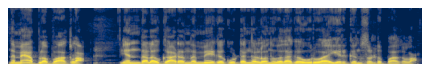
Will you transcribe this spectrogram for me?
இந்த மேப்பில் பார்க்கலாம் எந்த அளவுக்கு அடர்ந்த மேகக்கூட்டங்கள் வந்து பார்த்தாக்க உருவாகியிருக்குன்னு சொல்லிட்டு பார்க்கலாம்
